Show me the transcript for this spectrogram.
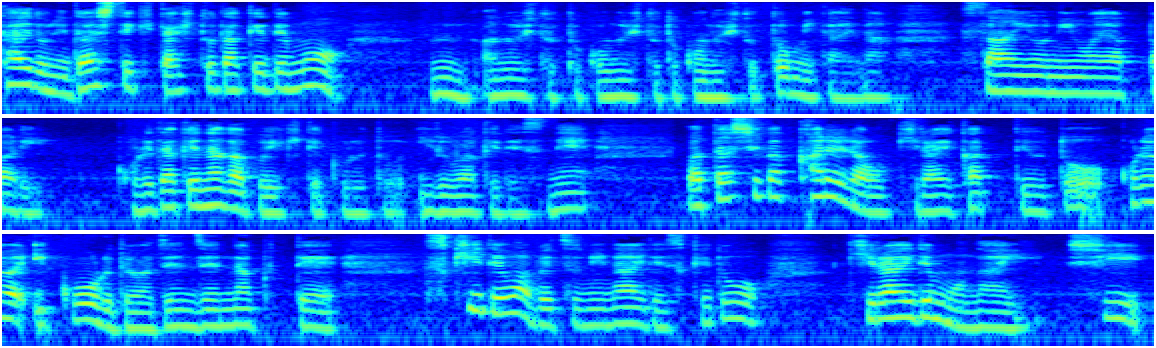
態度に出してきた人だけでも、うん、あの人とこの人とこの人とみたいな34人はやっぱりこれだけ長く生きてくるといるわけですね。私が彼らを嫌いかっていうとこれはイコールでは全然なくて好きでは別にないですけど嫌いでもないし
